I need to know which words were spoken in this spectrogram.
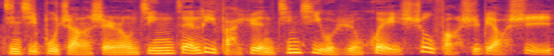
经济部长沈荣金在立法院经济委员会受访时表示，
